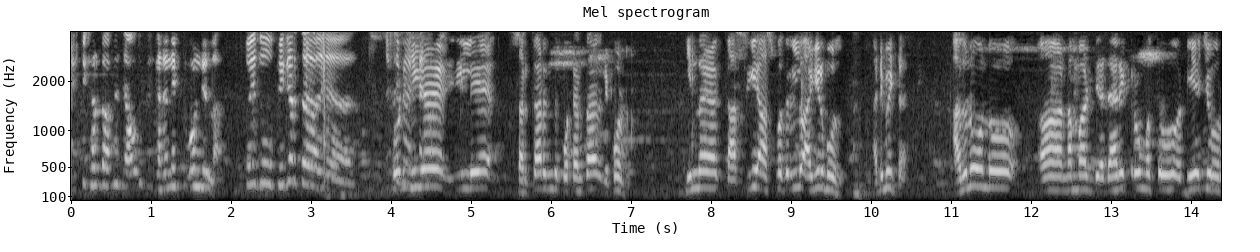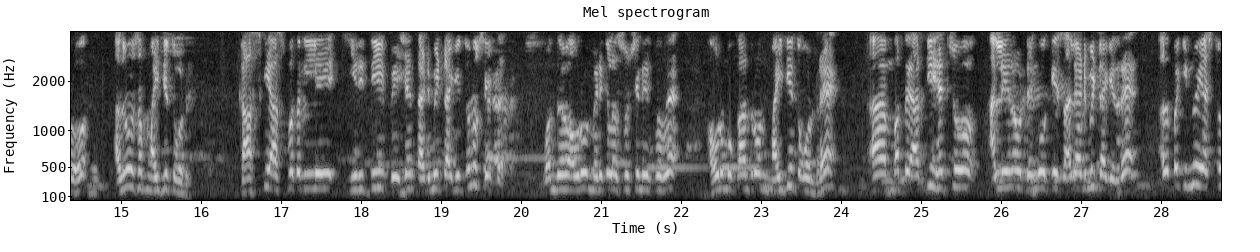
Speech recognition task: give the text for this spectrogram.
ಡಿಸ್ಟ್ರಿಕ್ಟ್ ಹೆಲ್ತ್ ಆಫೀಸ್ ಯಾವ್ದು ಗಣನೆ ತಗೊಂಡಿಲ್ಲ. ಸೊ ಇದು ಈಗ ಇಲ್ಲಿ ಸರ್ಕಾರದಿಂದ ಕೊಟ್ಟಂತ ರಿಪೋರ್ಟ್ ಇನ್ನ ಖಾಸಗಿ ಆಸ್ಪತ್ರೆಯಲ್ಲೂ ಆಗಿರ್ಬೋದು ಅಡ್ಮಿಟ್ ಅದನ್ನು ಒಂದು ನಮ್ಮ ಡೈರೆಕ್ಟರ್ ಮತ್ತು ಡಿ ಎಚ್ ಅವರು ಅದನ್ನು ಸ್ವಲ್ಪ ಮಾಹಿತಿ ತಗೊಳ್ರಿ. ಖಾಸಗಿ ಆಸ್ಪತ್ರೆಯಲ್ಲಿ ಈ ರೀತಿ ಪೇಷಂಟ್ ಅಡ್ಮಿಟ್ ಆಗಿದ್ದು ಸಹಿತ ಒಂದು ಅವರು ಮೆಡಿಕಲ್ ಅಸೋಸಿಯೇಷನ್ ಇರ್ತದೆ ಅವ್ರ ಮುಖಾಂತರ ಒಂದು ಮಾಹಿತಿ ತಗೊಂಡ್ರೆ ಮತ್ತೆ ಅತಿ ಹೆಚ್ಚು ಅಲ್ಲಿ ಏನೋ ಡೆಂಗು ಕೇಸ್ ಅಲ್ಲಿ ಅಡ್ಮಿಟ್ ಆಗಿದ್ರೆ ಅದ್ರ ಬಗ್ಗೆ ಇನ್ನೂ ಎಷ್ಟು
